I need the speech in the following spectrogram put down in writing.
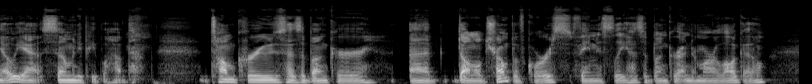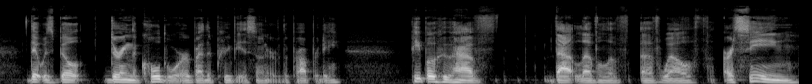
Oh yeah, so many people have them. Tom Cruise has a bunker. Uh, Donald Trump, of course, famously has a bunker under Mar-a-Lago that was built during the Cold War by the previous owner of the property. People who have that level of, of wealth are seeing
